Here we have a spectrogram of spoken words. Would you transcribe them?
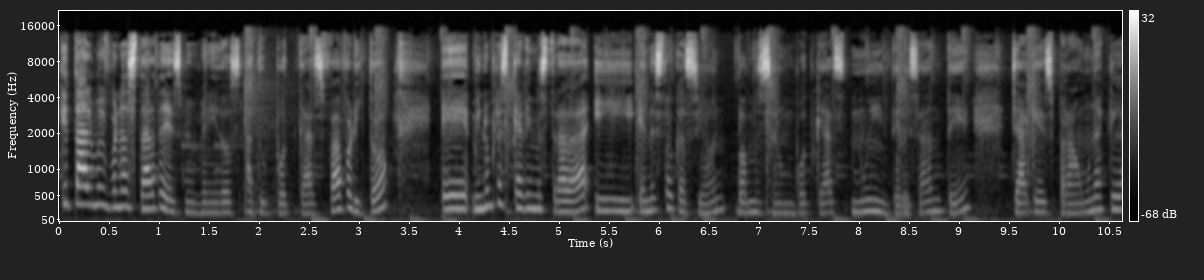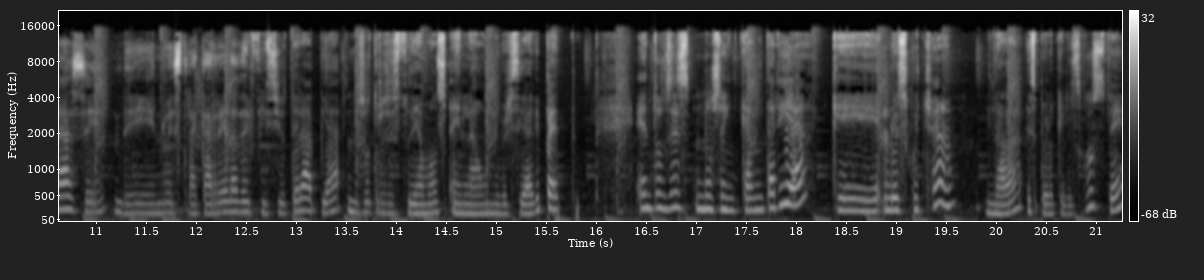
¿Qué tal? Muy buenas tardes, bienvenidos a tu podcast favorito. Eh, mi nombre es Karim Estrada y en esta ocasión vamos a hacer un podcast muy interesante, ya que es para una clase de nuestra carrera de fisioterapia. Nosotros estudiamos en la Universidad de IPET. Entonces nos encantaría que lo escucharan. Nada, espero que les guste.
